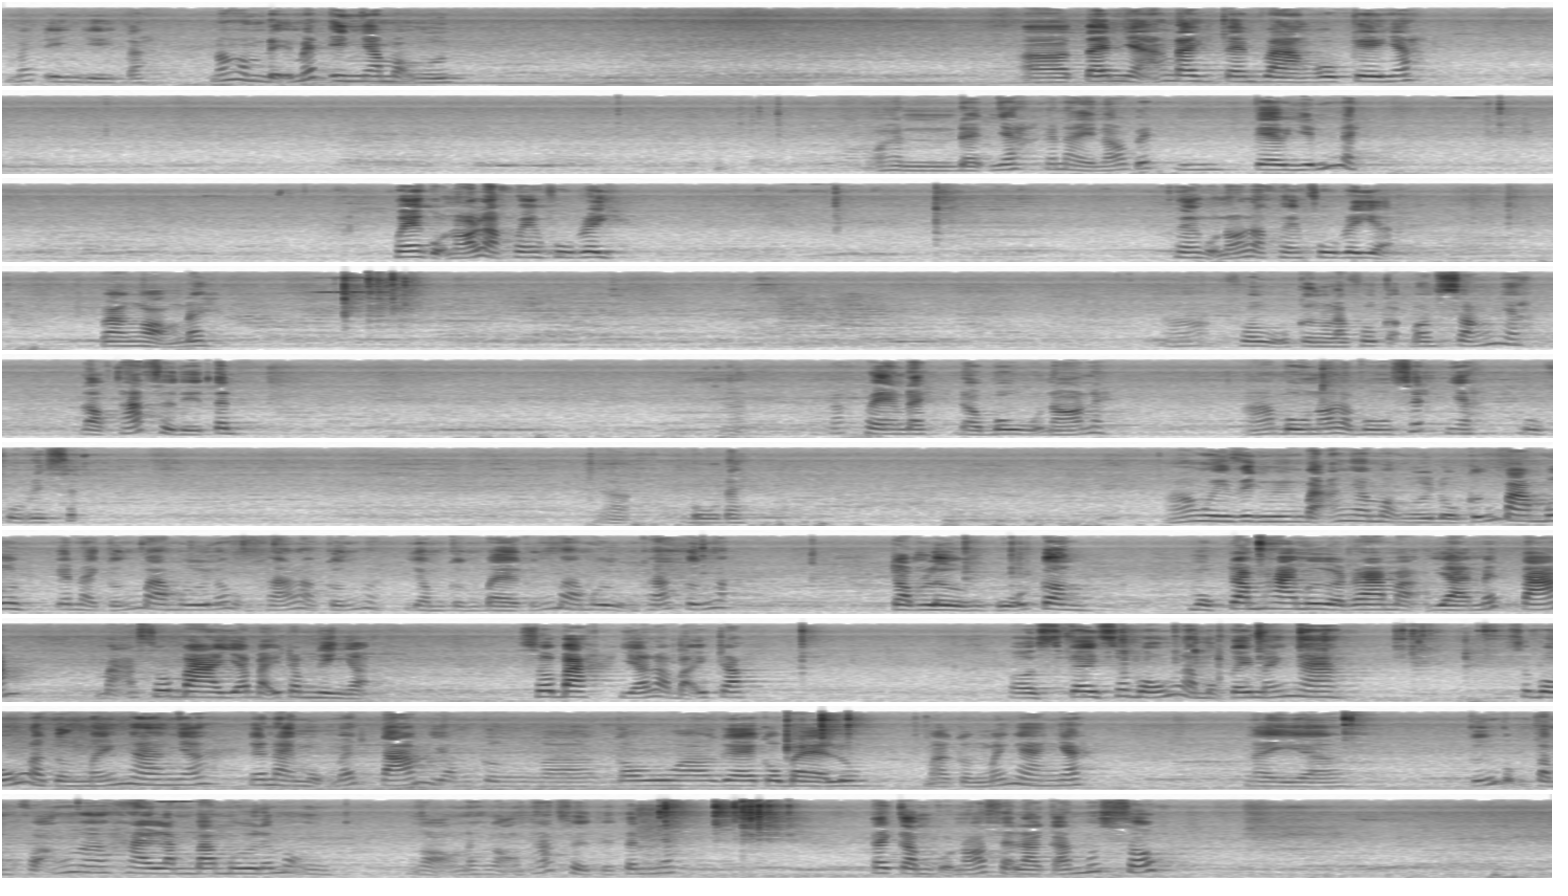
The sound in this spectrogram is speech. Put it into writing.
Made in gì ta? Nó không để made in nha mọi người. À, tem nhãn đây tem vàng ok nhé ngoại hình đẹp nhá, cái này nó vết keo dính này khoen của nó là khoen Fury. Khoen của nó là khoen Fury ạ. À. và ngọn đây. Đó, phôi của cần là phôi carbon sắn nha. Đọt tháp sợi thủy tinh. Đó, các khoen đây đầu bu của nó này. Đó, bu nó là bu xích nha bu furi xích. Đó, bu đây đó, nguyên dinh nguyên bản nha mọi người độ cứng 30 cái này cứng 30 nó cũng khá là cứng rồi. Dòng cần bè cứng 30 cũng khá cứng á. Trọng lượng của cần 120 g ạ dài mét 8 mã số 3 giá 700 nghìn ạ. Số 3 giá là 700 rồi cây số 4 là một cây máy ngang. Số 4 là cần máy ngang nhá. Cái này 1m8 dòng cần uh, câu uh, ghe câu bè luôn mà cần máy ngang nhá. Này uh, cứng cũng tầm khoảng 25 30 đấy mọi người. Ngọn này ngọn tháp sợi thủy tinh nhé tay cầm của nó sẽ là cán mút xốp.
